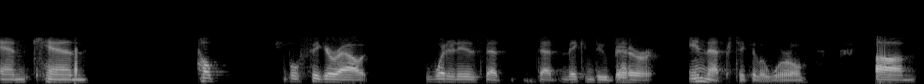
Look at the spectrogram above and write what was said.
and can help people figure out what it is that that they can do better in that particular world. Um,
